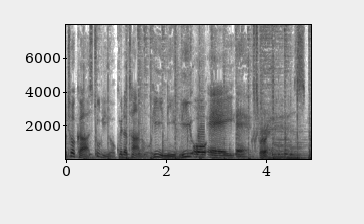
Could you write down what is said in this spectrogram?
kutoka studio 15 hii ni VOA Express.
